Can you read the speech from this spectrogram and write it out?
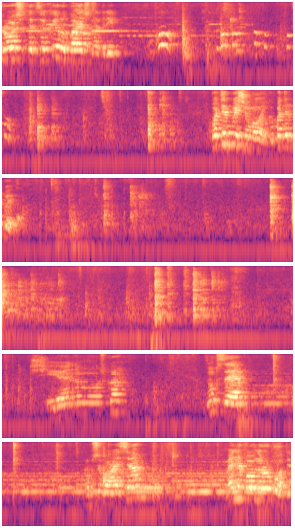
Гроші та цвяхи рубаєш на дріб. Потерпи ще маленько, потерпи. Ще немножко. Ну все. Обживайся. У мене повно роботи.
